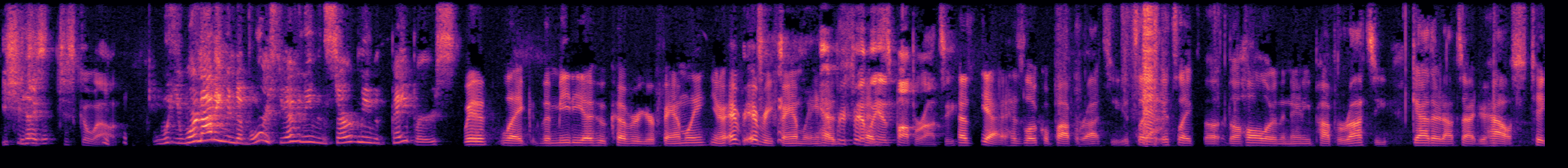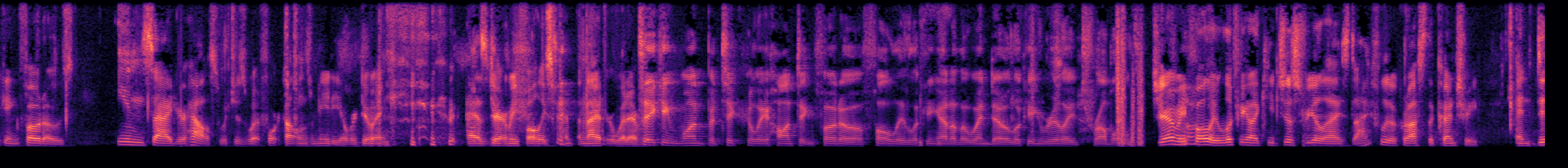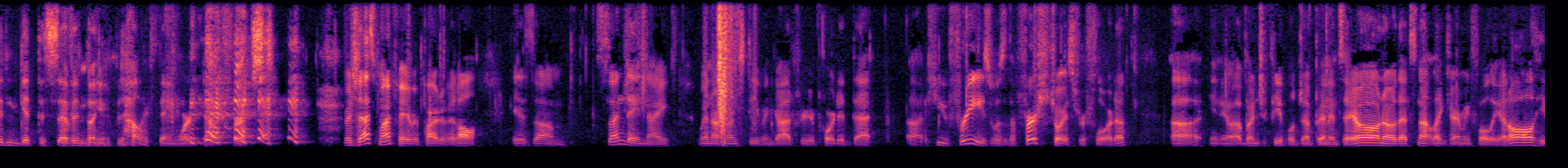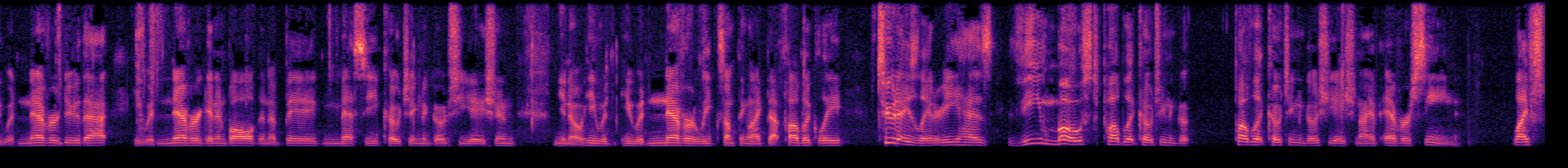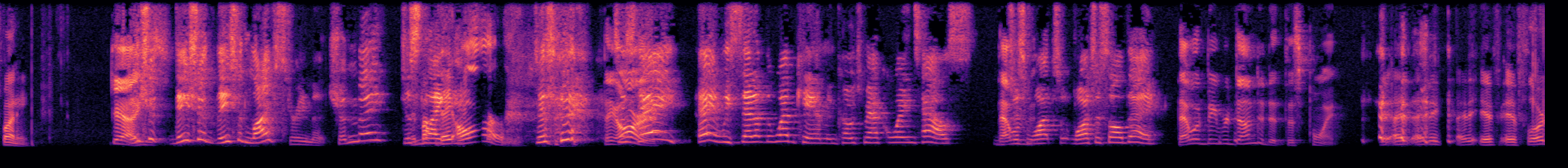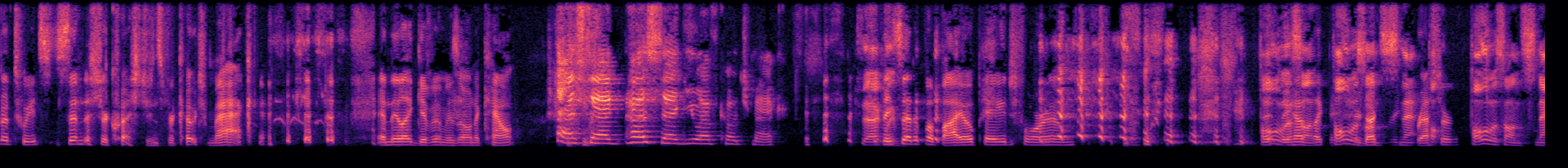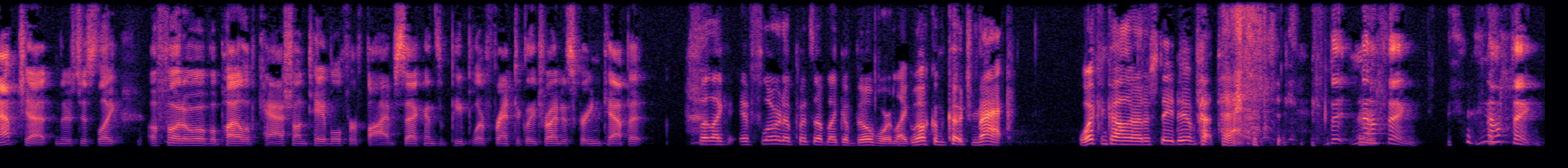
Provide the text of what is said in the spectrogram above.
You should just just go out." We, we're not even divorced. You haven't even served me with papers. With like the media who cover your family, you know, every every family has Every family has paparazzi. has yeah it has local paparazzi. It's like it's like the the hall or the nanny paparazzi gathered outside your house taking photos inside your house, which is what Fort Collins media were doing as Jeremy Foley spent the night or whatever. Taking one particularly haunting photo of Foley looking out of the window, looking really troubled. Jeremy Foley looking like he just realized I flew across the country and didn't get the seven million dollar thing worked out first. Which that's my favorite part of it all is um, Sunday night when our own Steven Godfrey reported that uh, Hugh Freeze was the first choice for Florida. Uh, you know, a bunch of people jump in and say, "Oh no, that's not like Jeremy Foley at all. He would never do that. He would never get involved in a big, messy coaching negotiation. You know, he would he would never leak something like that publicly." Two days later, he has the most public coaching public coaching negotiation I have ever seen. Life's funny. Yeah, they should they should they should live stream it, shouldn't they? Just They like they are. Just They just, are. Hey, hey, we set up the webcam in Coach McElwain's house. That just would- watch watch us all day. that would be redundant at this point. I, I think if if Florida tweets, send us your questions for Coach Mack, and they like give him his own account. Hashtag hashtag UF Coach Mac. Exactly. They set up a bio page for him. follow us on like, follow us on Snap. Follow us on Snapchat, and there's just like a photo of a pile of cash on table for five seconds, and people are frantically trying to screen cap it. But like, if Florida puts up like a billboard, like "Welcome, Coach Mack," what can Colorado State do about that? The, nothing, nothing.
